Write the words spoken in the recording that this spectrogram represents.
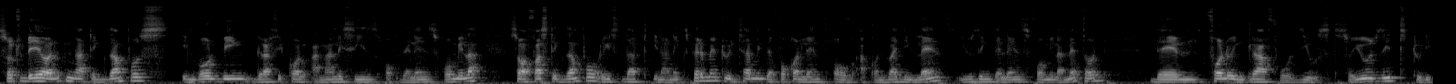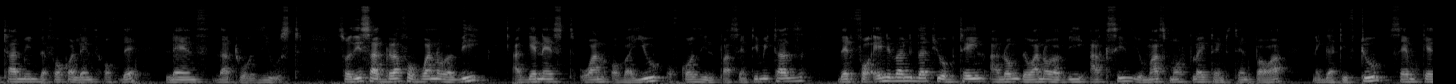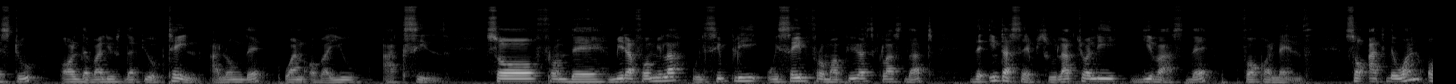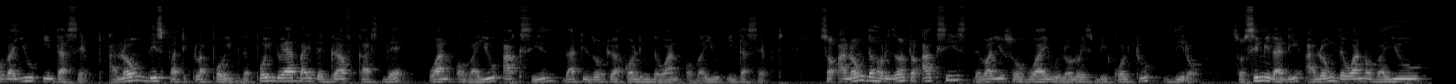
So today we're looking at examples involving graphical analysis of the lens formula. So our first example reads that in an experiment to determine the focal length of a converging lens using the lens formula method, the um, following graph was used. So use it to determine the focal length of the lens that was used. So this is a graph of 1 over v against 1 over u, of course in per centimeters. Then for any value that you obtain along the 1 over v axis, you must multiply times 10 power negative 2, same case to all the values that you obtain along the 1 over u axis. So from the mirror formula, we'll simply, we said from our previous class that the intercepts will actually give us the focal length. So at the 1 over u intercept, along this particular point, the point whereby the graph cuts the 1 over u axis, that is what we are calling the 1 over u intercept. So along the horizontal axis, the values of y will always be equal to 0. So similarly, along the 1 over u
